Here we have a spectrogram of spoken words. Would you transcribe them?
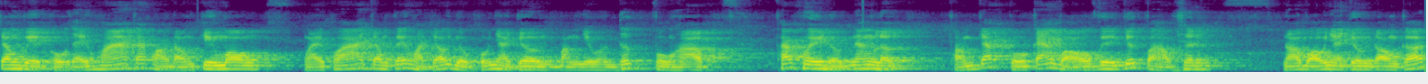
trong việc cụ thể hóa các hoạt động chuyên môn, ngoại khóa trong kế hoạch giáo dục của nhà trường bằng nhiều hình thức phù hợp, phát huy được năng lực, phẩm chất của cán bộ, viên chức và học sinh. Nội bộ nhà trường đoàn kết,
